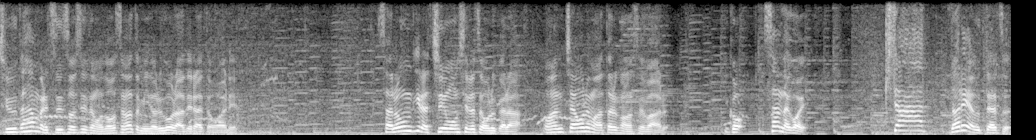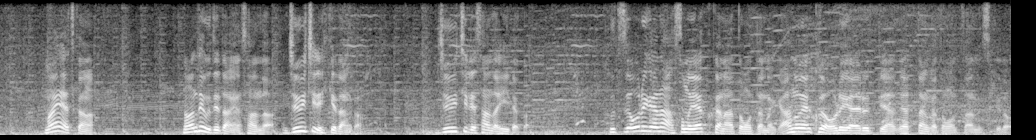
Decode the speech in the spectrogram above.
中途半端に追走しててもどうせまた緑ゴール当てられて終わりさあロングキラー注文してるやつおるからワンチャン俺も当たる可能性はある。行こう。サンダー来い。来たー。誰や撃ったやつ？前のやつかな。なんで撃てたんやサンダー。11で引けたんか。11でサンダー引いたか。普通俺がなその役かなと思ったんだけどあの役は俺がやるってややったんかと思ったんですけど。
